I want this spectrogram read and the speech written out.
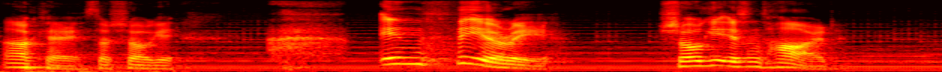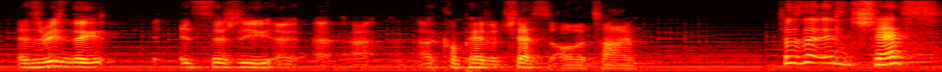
Okay, so Shogi. Ah. In theory, Shogi isn't hard. There's a reason they it's essentially uh, uh, uh, compared to chess all the time. Just that in chess,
